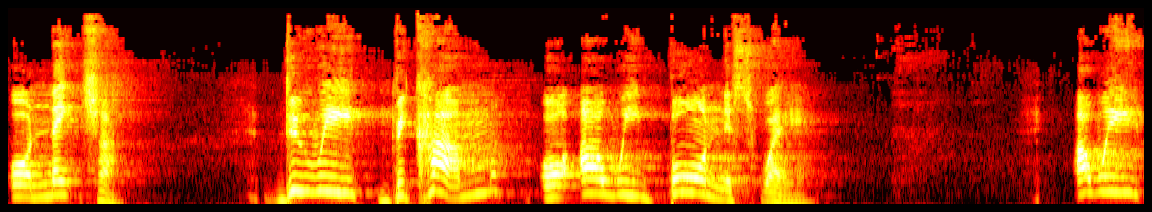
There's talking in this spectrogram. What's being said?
or nature? Do we become or are we born this way? Are we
